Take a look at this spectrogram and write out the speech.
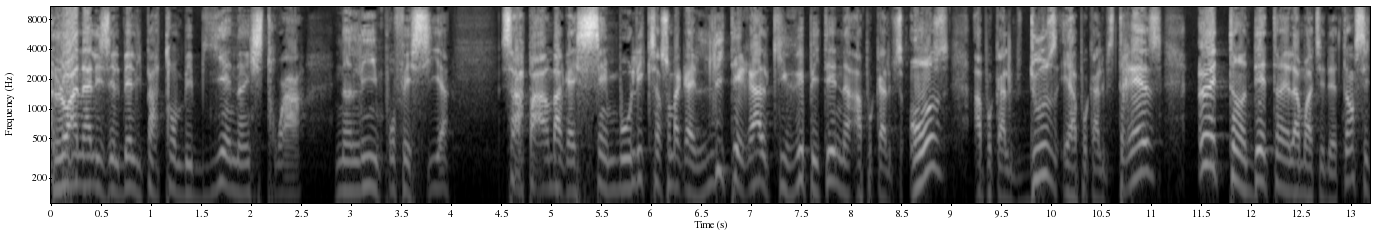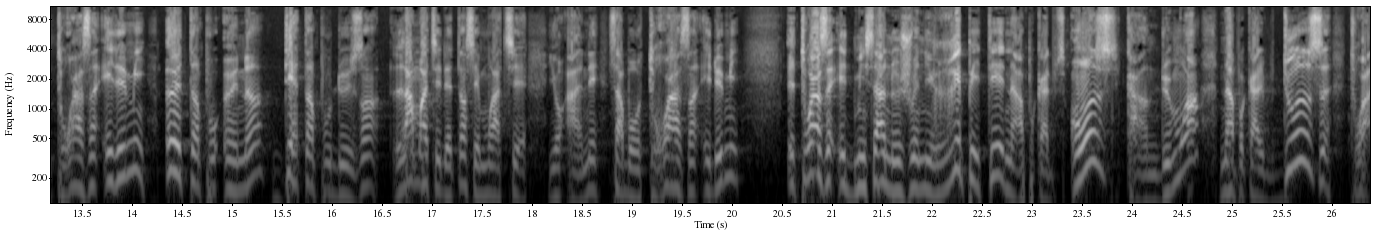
l'on analyse le bel, il pas tombé bien dans l'histoire, dans la prophétie. Ça pas un bagage symbolique, ça un bagage littéral qui répété dans Apocalypse 11, Apocalypse 12 et Apocalypse 13. Un temps, des temps et la moitié des temps, c'est trois ans et demi. Un temps pour un an, des temps pour deux ans, la moitié des temps, c'est moitié une année, ça vaut trois ans et demi. Et trois ans et demi, ça nous joignit répété dans Apocalypse 11, 42 mois, dans Apocalypse 12, 3,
